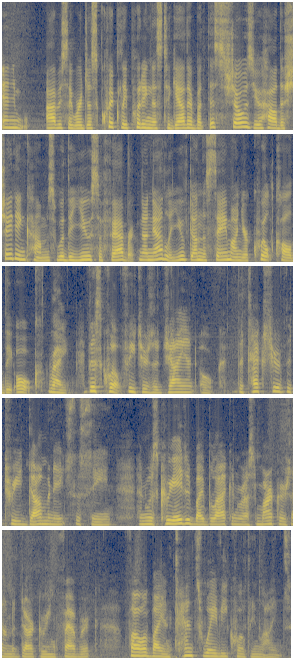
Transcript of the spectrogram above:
And obviously we're just quickly putting this together, but this shows you how the shading comes with the use of fabric. Now, Natalie, you've done the same on your quilt called the oak. Right. This quilt features a giant oak. The texture of the tree dominates the scene and was created by black and rust markers on a dark green fabric, followed by intense wavy quilting lines.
